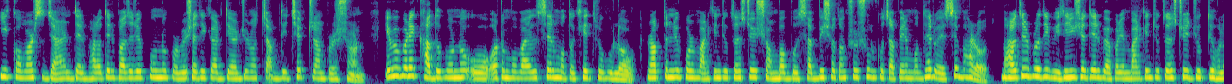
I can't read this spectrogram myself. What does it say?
ই কমার্স জায়ান্টদের ভারতের বাজারে পূর্ণ প্রবেশাধিকার দেওয়ার জন্য চাপ দিচ্ছে ট্রাম্প প্রশাসন এ ব্যাপারে খাদ্যপণ্য ও অটোমোবাইলসের মতো ক্ষেত্রগুলো রপ্তানির উপর মার্কিন যুক্তরাষ্ট্রের সম্ভাব্য ছাব্বিশ শতাংশ শুল্ক চাপের মধ্যে রয়েছে ভারত। ভারতের প্রতি বিধিনিষেধের ব্যাপারে মার্কিন যুক্তরাষ্ট্রের যুক্তি হল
